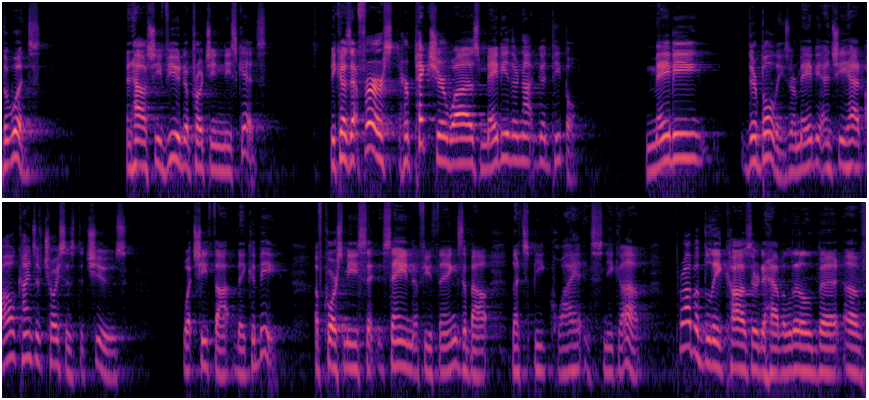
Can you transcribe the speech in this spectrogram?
the woods and how she viewed approaching these kids. Because at first, her picture was maybe they're not good people. Maybe they're bullies, or maybe, and she had all kinds of choices to choose what she thought they could be. Of course, me say, saying a few things about let's be quiet and sneak up probably caused her to have a little bit of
